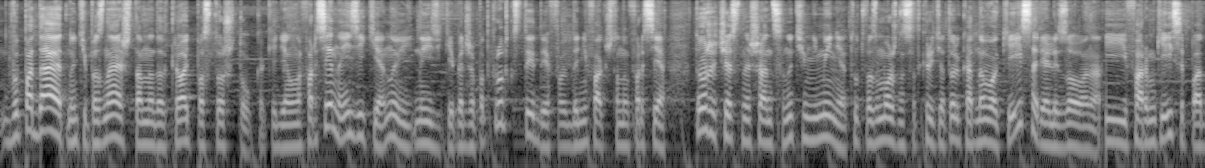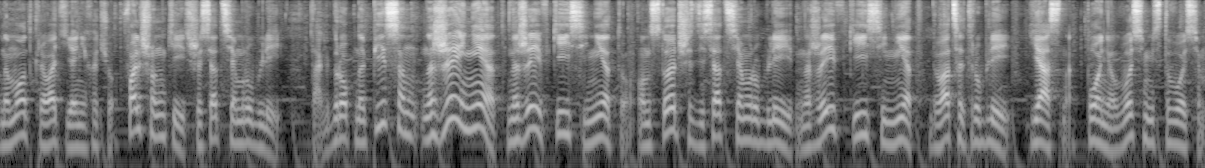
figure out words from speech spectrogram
Выпадают, ну, типа, знаешь, там надо открывать по 100 штук, как я делал на форсе, на изике. Ну, и на изике, опять же, подкрутка стоит, да, да не факт, что на форсе тоже честные шансы. Но, тем не менее, тут возможность открытия только одного кейса реализована, и фарм кейсы по одному открывать я не хочу. Фальшон кейс, 67 рублей. Так, дроп написан. Ножей нет, ножей в кейсе нету. Он стоит 67 рублей. Ножей в кейсе нет, 20 рублей. Ясно, понял, 88.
